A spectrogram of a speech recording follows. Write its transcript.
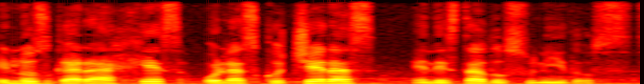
en los garajes o las cocheras en Estados Unidos.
